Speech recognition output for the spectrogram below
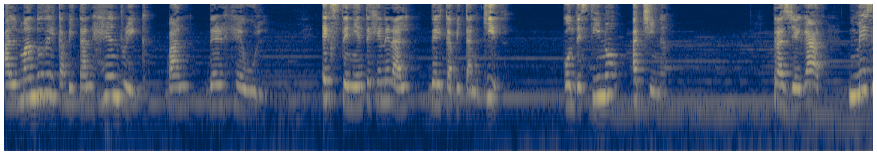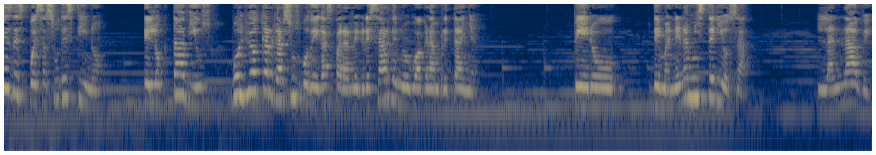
al mando del capitán Hendrik van der Heul, exteniente general del capitán Kidd, con destino a China. Tras llegar meses después a su destino, el Octavius volvió a cargar sus bodegas para regresar de nuevo a Gran Bretaña. Pero, de manera misteriosa, la nave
